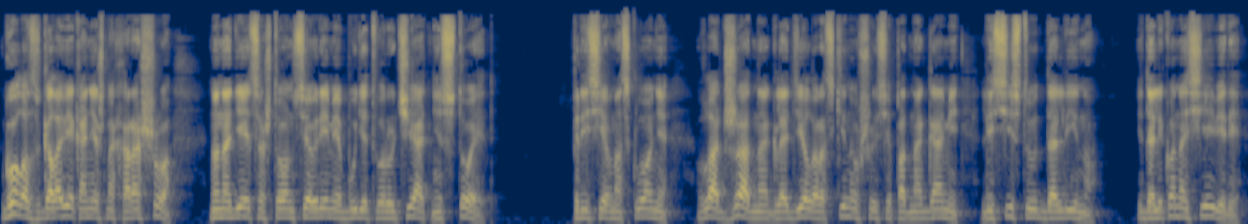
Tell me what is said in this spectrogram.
Голос в голове, конечно, хорошо, но надеяться, что он все время будет выручать, не стоит. Присев на склоне, Влад жадно оглядел раскинувшуюся под ногами лесистую долину и далеко на севере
